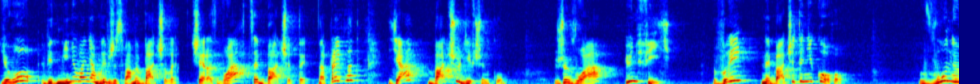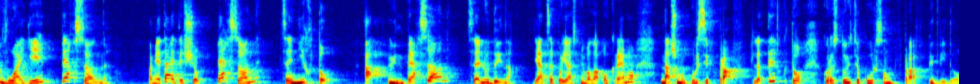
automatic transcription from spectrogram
його відмінювання ми вже з вами бачили. Ще раз, voir – це бачити. Наприклад, я бачу дівчинку. Je vois une fille. Ви не бачите нікого. Vous ne voyez personne. Пам'ятаєте, що personne – це ніхто, а une personne – це людина. Я це пояснювала окремо в нашому курсі вправ для тих, хто користується курсом вправ під відео.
